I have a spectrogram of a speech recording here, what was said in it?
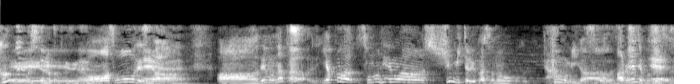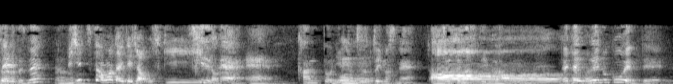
考えもしてなかったですね。えーああ、そうですか。えああ、でもなんか、やっぱその辺は趣味というか、その、あ興味があるってことですよね。ええそうですねうん美術館は大体じゃあお好き好きですね。ええ関東にいるとずっといますね。ずっといますっていうか、大体上野公園って、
